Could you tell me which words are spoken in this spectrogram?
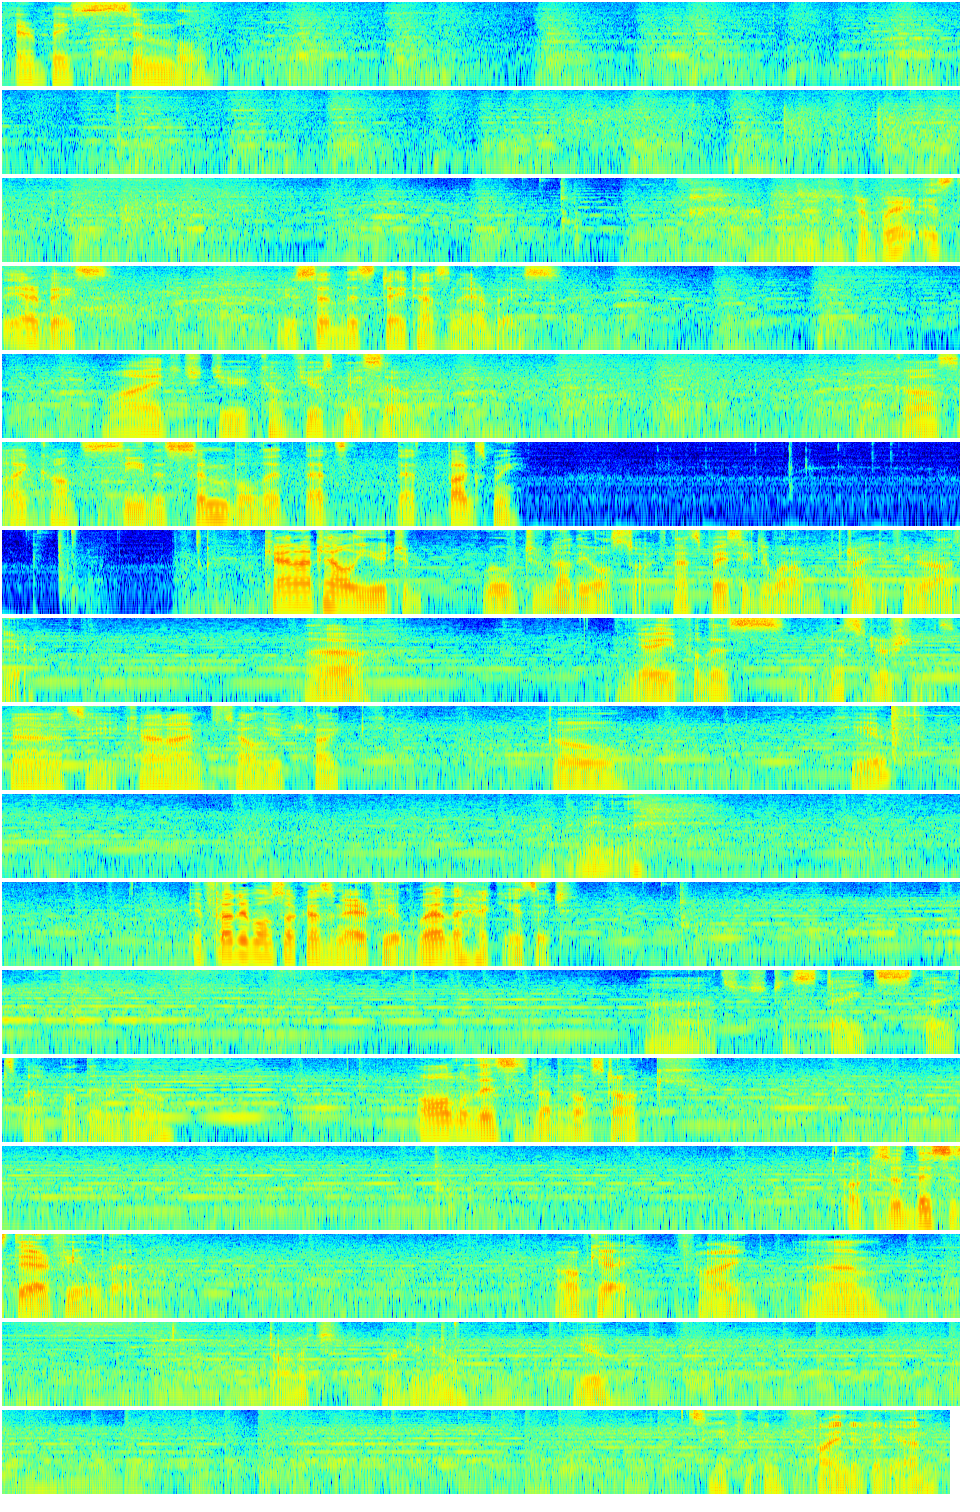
Airbase symbol? Where is the airbase? You said this state has an airbase. Why did you confuse me so? Because I can't see the symbol. That that's that bugs me. Can I tell you to move to Vladivostok? That's basically what I'm trying to figure out here. Ugh. Yay for this resolution. let's see. Can I tell you to, like, go here? I mean... If Vladivostok has an airfield, where the heck is it? Uh, it's just a states, states map. Oh, there we go. All of this is Vladivostok. Okay, so this is the airfield then. Okay, fine. Um, darn it, where'd you go? You. Let's see if we can find it again.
